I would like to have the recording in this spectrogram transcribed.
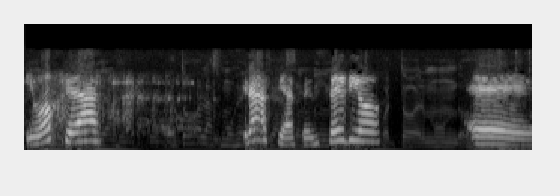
y vos quedás, gracias, en serio. Eh,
